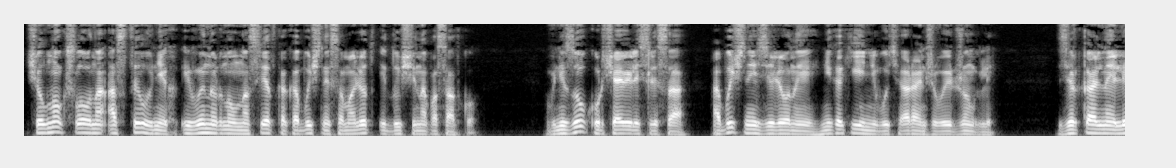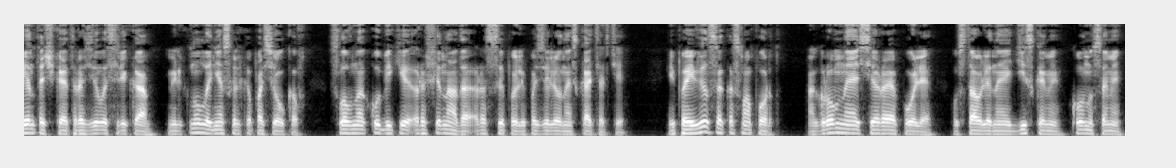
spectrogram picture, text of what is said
челнок словно остыл в них и вынырнул на свет, как обычный самолет, идущий на посадку. Внизу курчавились леса, обычные зеленые, не какие-нибудь оранжевые джунгли. Зеркальной ленточкой отразилась река, мелькнуло несколько поселков, словно кубики рафинада рассыпали по зеленой скатерти. И появился космопорт, огромное серое поле, уставленное дисками, конусами,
